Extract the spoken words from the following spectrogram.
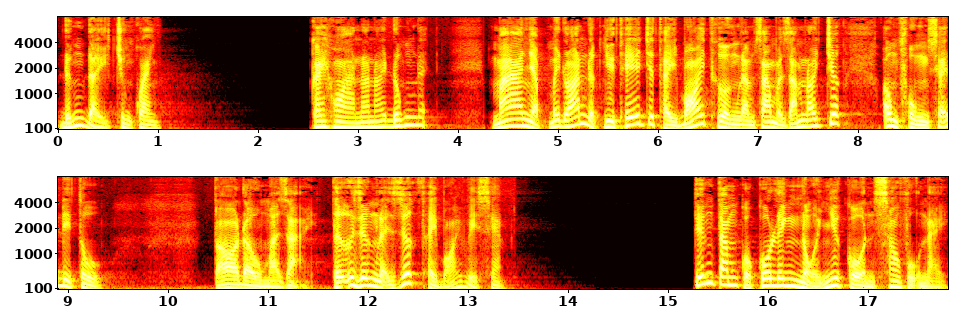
đứng đầy chung quanh. Cái hoa nó nói đúng đấy. Ma nhập mới đoán được như thế chứ thầy bói thường làm sao mà dám nói trước ông Phùng sẽ đi tù. To đầu mà dại, tự dưng lại rước thầy bói về xem. Tiếng tăm của cô Linh nổi như cồn sau vụ này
